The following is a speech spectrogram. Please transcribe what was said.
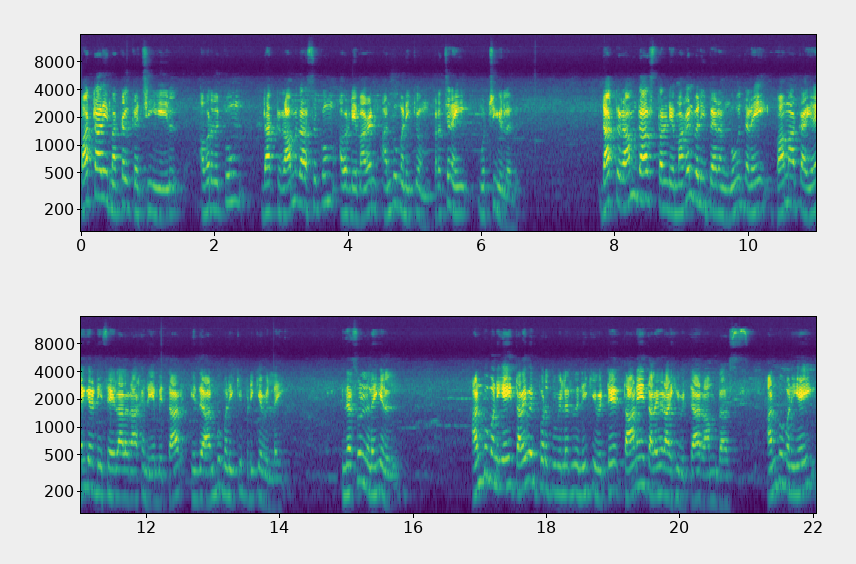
பாட்டாளி மக்கள் கட்சியில் அவர்களுக்கும் டாக்டர் ராமதாஸுக்கும் அவருடைய மகன் அன்புமணிக்கும் பிரச்சனை முற்றியுள்ளது. டாக்டர் ராமதாஸ் தன்னுடைய மகள் வழி பேரன் முகுந்தனை பாமக இளைஞரணி செயலாளராக நியமித்தார். இது அன்புமணிக்கு பிடிக்கவில்லை. இந்த சூழ்நிலையில் அன்புமணியை தலைவர் பொறுப்பிலிருந்து நீக்கிவிட்டு தானே தலைவராகிவிட்டார் ராமதாஸ். அன்புமணியை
